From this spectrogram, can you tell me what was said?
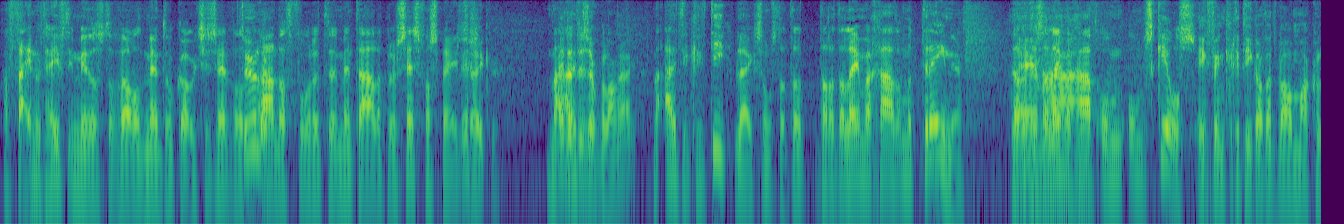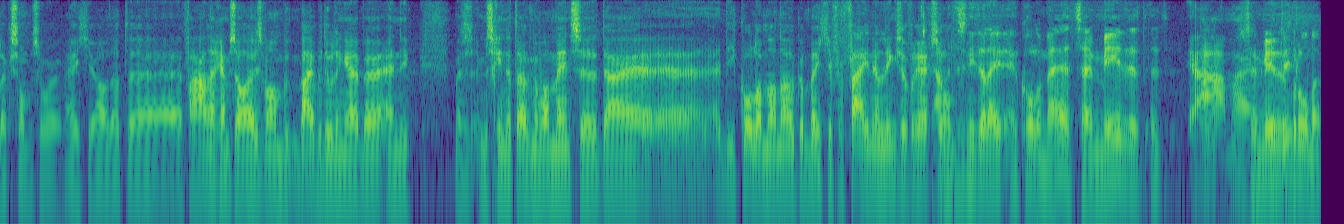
Maar Feyenoord heeft inmiddels toch wel wat mental coaches. Hè? Wat Tuurlijk. aandacht voor het eh, mentale proces van spelers. Zeker. Maar, en dat uit, is ook belangrijk. maar uit die kritiek blijkt soms dat, dat, dat het alleen maar gaat om het trainen. Dat het Nee, dus alleen maar gaat om, om skills. Ik vind kritiek altijd wel makkelijk soms hoor. Weet je wel, dat uh, Van Hanegem zal heus wel een bijbedoeling hebben. En ik, misschien dat ook nog wel mensen daar eh, die column dan ook een beetje verfijnen, links of Ja, rechtsom. maar het is niet alleen een column, hè? het zijn meerdere, het, Ja, maar het zijn meerdere het- bronnen.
